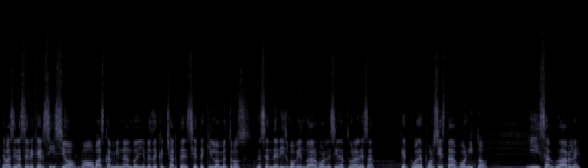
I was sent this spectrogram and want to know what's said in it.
te vas a ir a hacer ejercicio, ¿no? Vas caminando y en vez de que echarte 7 kilómetros de senderismo viendo árboles y naturaleza, que puede por sí estar bonito y saludable,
